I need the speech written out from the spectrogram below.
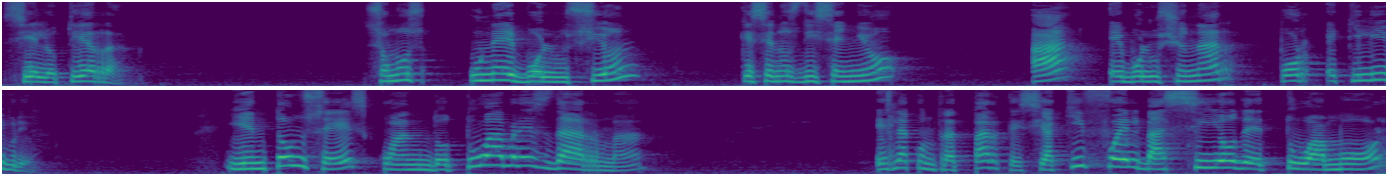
cielo, tierra. Somos una evolución que se nos diseñó a evolucionar por equilibrio. Y entonces, cuando tú abres Dharma, es la contraparte. Si aquí fue el vacío de tu amor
